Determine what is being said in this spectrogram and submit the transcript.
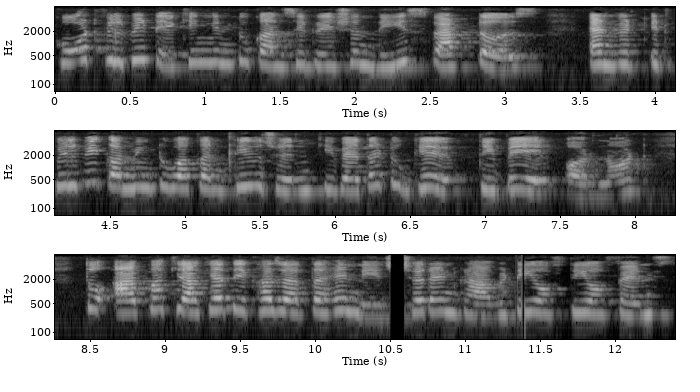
Court will be taking into consideration these factors and it will be coming to a conclusion कि whether to give the bail और नॉट तो आपका क्या क्या देखा जाता है? Nature and gravity of the offence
